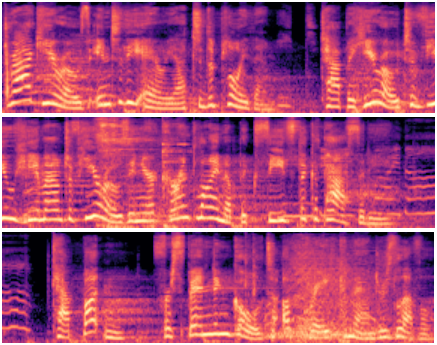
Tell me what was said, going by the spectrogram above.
Drag heroes into the area to deploy them. Tap a hero to view the amount of heroes in your current lineup exceeds the capacity. Tap button for spending gold to upgrade commander's level.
